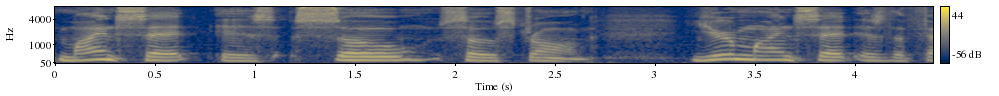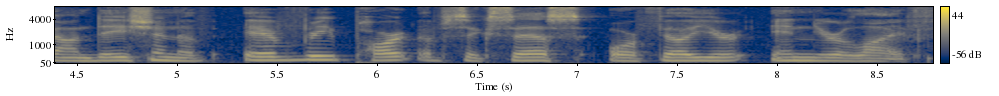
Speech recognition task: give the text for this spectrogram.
mindset is so so strong. Your mindset is the foundation of every part of success or failure in your life.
